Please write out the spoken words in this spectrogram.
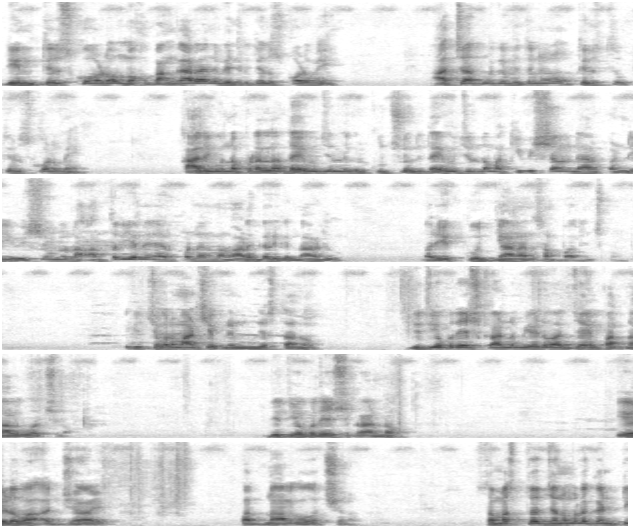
దీన్ని తెలుసుకోవడం ఒక బంగారాన్ని వెతికి తెలుసుకోవడమే. ఆధ్యాత్మిక విధులను తెలుసు తెలుసుకోవడమే. ఖాళీగా ఉన్నప్పుడల్లా దైవజనుల దగ్గర కూర్చొని దైవజనుడు మాకు ఈ విషయాలు నేర్పండి. ఈ విషయంలో ఆంతర్యాన్ని నేర్పండి అని మనం అడగలిగిన నాడు మరి ఎక్కువ జ్ఞానాన్ని సంపాదించుకుంటాం. ఇది చివరి మాట చెప్పి నేను ముగిస్తాను. ద్వితీయోపదేశ కాండం ఏడో అధ్యాయం పద్నాలుగు వచ్చిన ద్వితీయోపదేశ కాండం ఏడవ అధ్యాయం పద్నాలుగో వచ్చిన సమస్త జనముల కంటే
